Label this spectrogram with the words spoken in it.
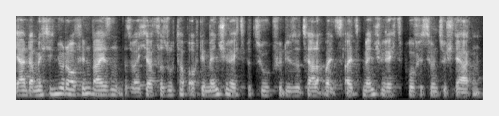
Ja, da möchte ich nur darauf hinweisen, also weil ich ja versucht habe, auch den Menschenrechtsbezug für die Sozialarbeit als Menschenrechtsprofession zu stärken.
